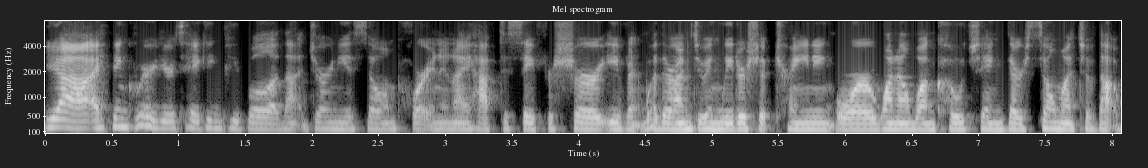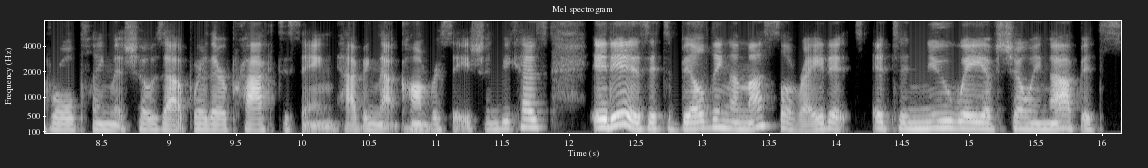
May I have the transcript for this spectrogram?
yeah, I think where you're taking people on that journey is so important. And I have to say for sure, even whether I'm doing leadership training or one on one coaching, there's so much of that role playing that shows up where they're practicing having that mm-hmm. conversation because it is, it's building a muscle, right? It's it's a new way of showing up. It's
